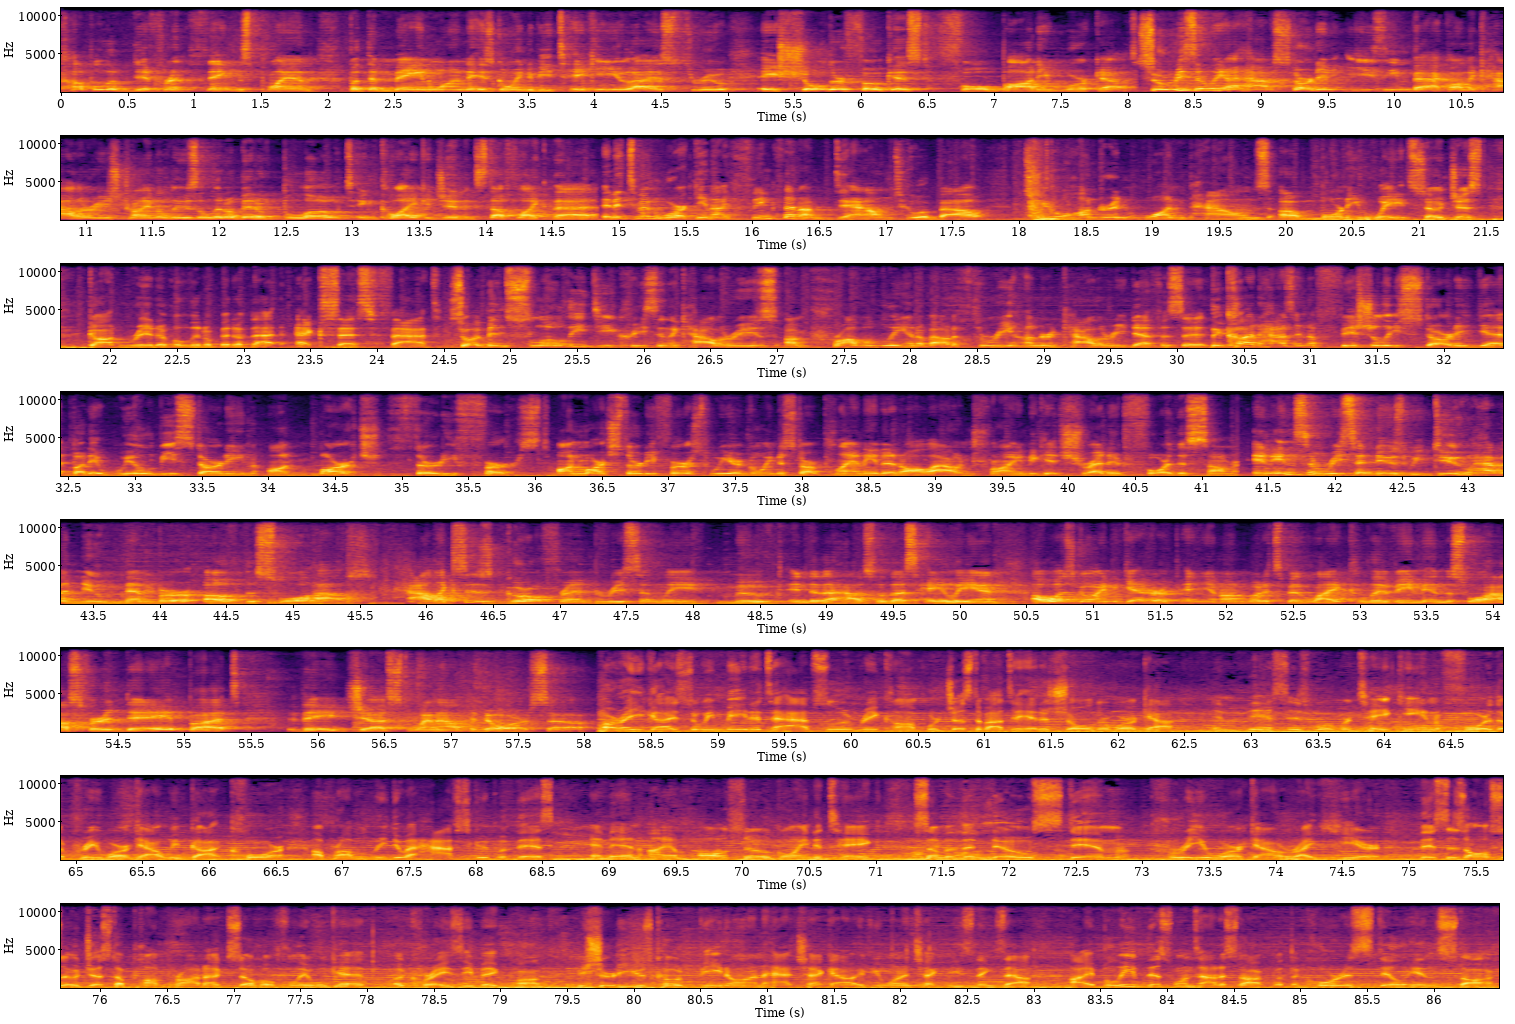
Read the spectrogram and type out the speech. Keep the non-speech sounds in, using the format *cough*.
couple of different things planned, but the main one is going to be taking you guys through a shoulder focused full body workout. So recently I have started easing back on the calories, trying to lose a little bit of bloat and glycogen and stuff like that. And it's been working. I think that I'm down to about 201 pounds of morning weight, so just got rid of a little bit of that excess fat. So I've been slowly decreasing the calories. I'm probably in about a 300 calorie deficit. The cut hasn't officially started yet, but it will be starting on March 31st. On March 31st, we are going to start planning it all out and trying to get shredded for the summer. And in some recent news, we do have a new member of the Swole House. Alex's girlfriend recently moved into the house with us, Haley, and I was going to get her opinion on what it's been like living in the Swole House for a day, but they just went out the door, so. All right, you guys, so we made it to Absolute Recomp. We're just about to hit a shoulder workout, and this is what we're taking for the pre-workout. We've got core. I'll probably do a half scoop of this, and then I am also going to take some of the no stim pre-workout right here. This is also just a pump product, so hopefully we'll get a crazy big pump. Be sure to use code BDON at checkout if you wanna check these things out. I believe this one's out of stock, but the core is still in stock.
